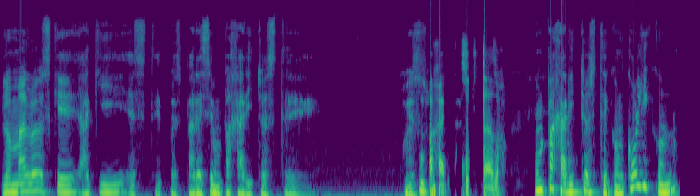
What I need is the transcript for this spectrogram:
Lo malo es que aquí, este, pues parece un pajarito, este. Pues, un pajarito asustado. Un pajarito, este, con cólico, ¿no?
